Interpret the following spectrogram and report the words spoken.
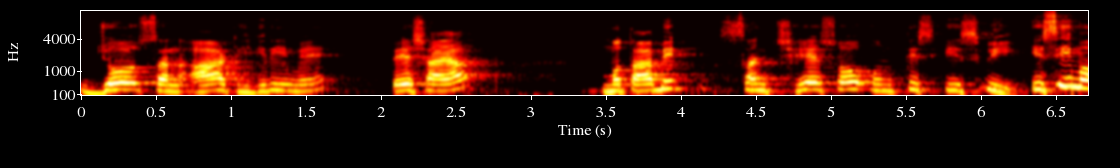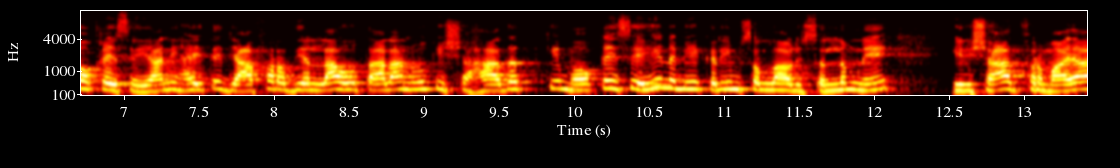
जो सन आठ हिजरी में पेश आया। मुताबिक सन छः सौ उनतीस ईस्वी। इसी मौके से, यानी हज़रत जाफ़र रदी अल्लाह तु की शहादत के मौके से ही नबी करीम सल्लल्लाहु अलैहि वसल्लम ने इरशाद फरमाया,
